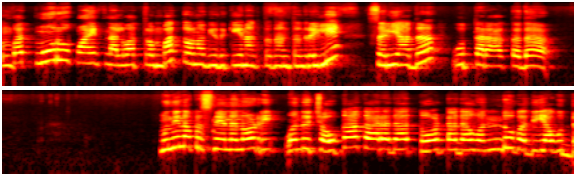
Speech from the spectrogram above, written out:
ಎಂಬತ್ಮೂರು ಪಾಯಿಂಟ್ ನಲ್ವತ್ತೊಂಬತ್ತು ಅನ್ನೋದು ಇದಕ್ಕೆ ಏನಾಗ್ತದ ಅಂತಂದ್ರೆ ಇಲ್ಲಿ ಸರಿಯಾದ ಉತ್ತರ ಆಗ್ತದ. ಮುಂದಿನ ಪ್ರಶ್ನೆಯನ್ನ ನೋಡ್ರಿ. ಒಂದು ಚೌಕಾಕಾರದ ತೋಟದ ಒಂದು ಬದಿಯ ಉದ್ದ.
